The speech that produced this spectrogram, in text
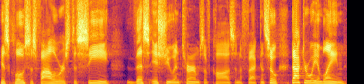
his closest followers to see this issue in terms of cause and effect. And so Dr. William Lane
